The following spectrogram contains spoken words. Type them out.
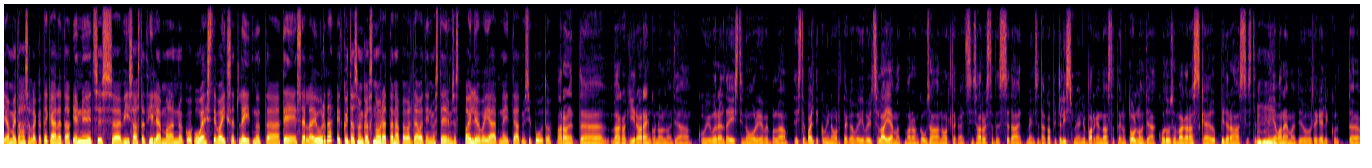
ja ma ei taha sellega tegeleda. Ja nüüd siis äh, viis aastat hiljem ma olen nagu uuesti vaikselt leidnud äh, tee selle juurde, et kuidas on, kas noored tänapäeval teavad investeerimisest palju või jääb neid teadmisi puudu? ma arvan, et äh, väga kiire areng on olnud ja kui võrrelda Eesti noori võib-olla teiste Baltikumi noortega või, või üldse laiemalt, ma arvan ka USA noortega, et siis arvestades seda, et meil seda kapitalismi on ju paarkümmend aastat ainult olnud ja kodus on väga raske õppida rahast, sest et mm -hmm. meie vanemad ju tegelikult äh,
